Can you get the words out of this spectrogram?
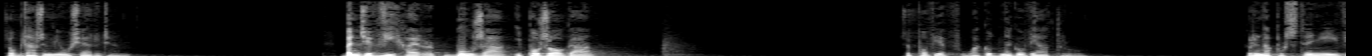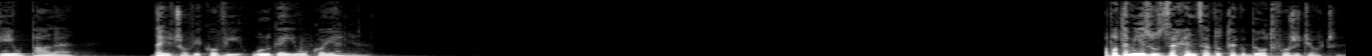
Czy obdarzy miłosierdziem? Będzie wicher, burza i pożoga? Czy powiew łagodnego wiatru, który na pustyni i w jej upale daje człowiekowi ulgę i ukojenie? A potem Jezus zachęca do tego, by otworzyć oczy.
